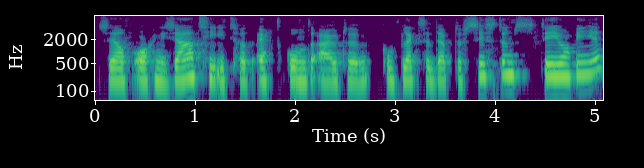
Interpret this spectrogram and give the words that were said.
zelforganisatie iets wat echt komt uit de complex adaptive systems theorieën.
